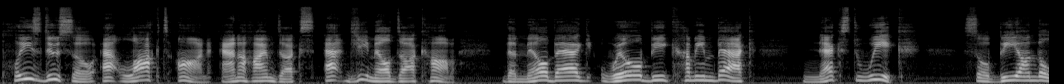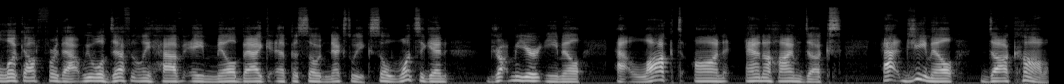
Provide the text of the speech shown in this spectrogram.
please do so at lockedonanaheimducks at gmail.com. The mailbag will be coming back next week. So be on the lookout for that. We will definitely have a mailbag episode next week. So once again, drop me your email at lockedonanaheimducks at gmail.com.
